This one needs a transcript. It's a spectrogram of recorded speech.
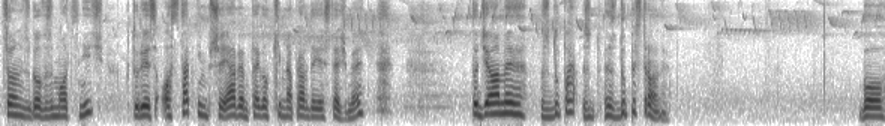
chcąc go wzmocnić, który jest ostatnim przejawem tego, kim naprawdę jesteśmy, to działamy z, dupa, z, dupy strony. Bo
